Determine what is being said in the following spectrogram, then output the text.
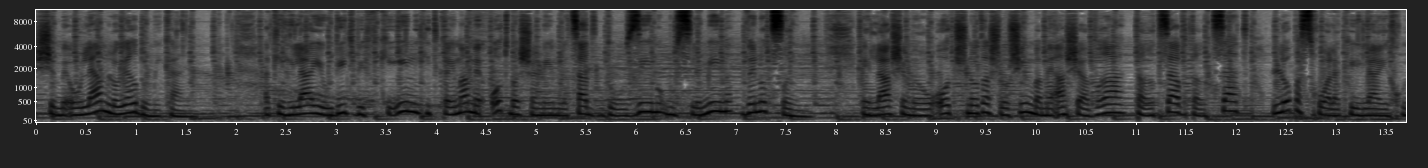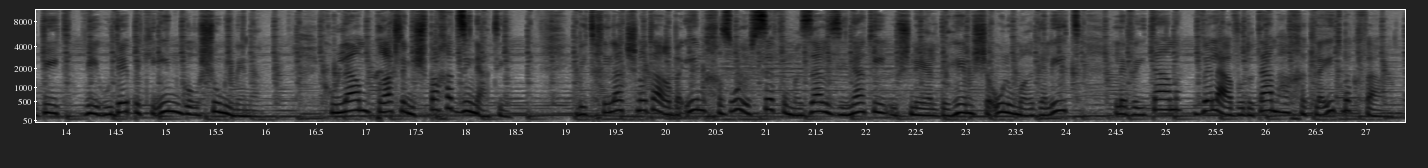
שמעולם לא ירדו מכאן. הקהילה היהודית בפקיעין התקיימה מאות בשנים לצד דרוזים, מוסלמים ונוצרים. אלא שמאורעות שנות ה-30 במאה שעברה, תרצה ותרצת לא פסחו על הקהילה הייחודית, ויהודי פקיעין גורשו ממנה. כולם פרט למשפחת זינתי. בתחילת שנות ה-40 חזרו יוסף ומזל זינתי ושני ילדיהם, שאול ומרגלית, לביתם ולעבודתם החקלאית בכפר.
